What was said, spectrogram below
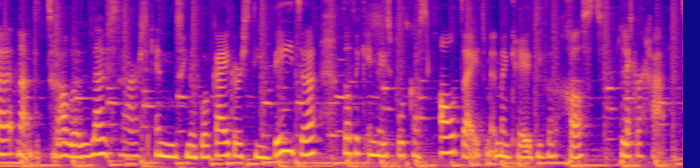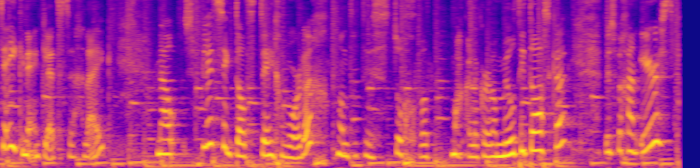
uh, nou, de trouwe luisteraars en misschien ook wel kijkers die weten dat ik in deze podcast altijd met mijn creatieve gast lekker ga tekenen en kletsen tegelijk. Nou, splits ik dat tegenwoordig, want dat is toch wat makkelijker dan multitasken. Dus we gaan eerst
